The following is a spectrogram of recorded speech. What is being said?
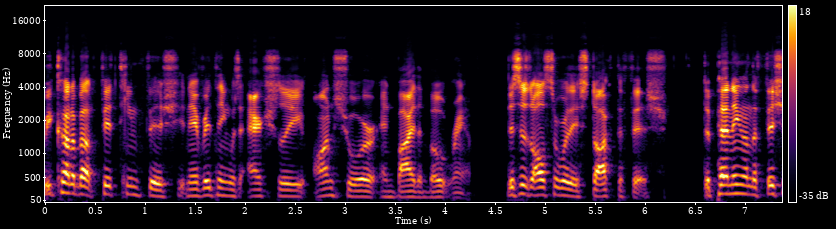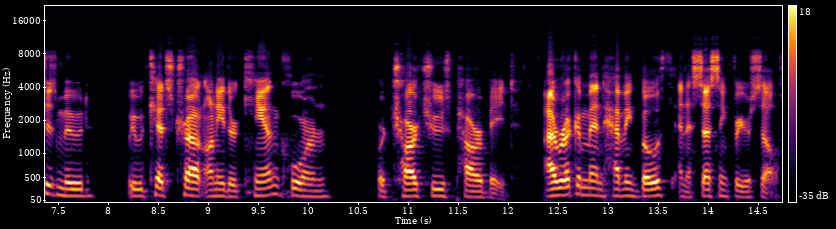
We caught about 15 fish and everything was actually on shore and by the boat ramp. This is also where they stock the fish. Depending on the fish's mood, we would catch trout on either canned corn or chartreuse power bait. I recommend having both and assessing for yourself.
